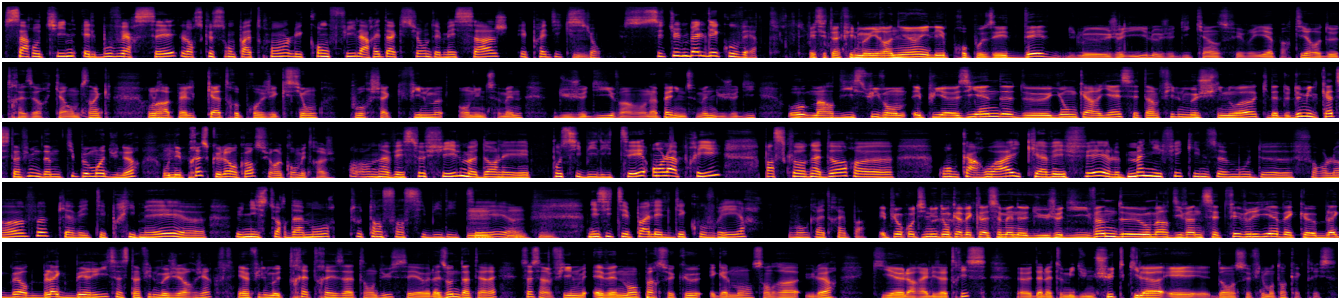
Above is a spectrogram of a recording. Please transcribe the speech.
Sa routine est bouleversée lorsque son patron lui confie la rédaction des messages et prédictions. C'est une belle découverte. Et c'est un film iranien, il est proposé dès le jeudi, le jeudi 15 février, à partir de 13h45. On le rappelle, quatre projections pour chaque film en une semaine, du jeudi, enfin en à peine une semaine, du jeudi au mardi suivant. Et puis euh, The End de Yong Kar-ye, c'est un film chinois qui date de 2004, c'est un film d'un petit peu moins d'une heure. On est presque là encore sur un court métrage. On avait ce film dans les possibilités. On l'a pris parce qu'on adore euh, Wong Kar-wai qui avait fait le magnifique In the Mood for Love, qui avait été primé, euh, une histoire d'amour tout en sensibilité. Mmh, Euh, mmh, mmh. N'hésitez pas à aller le découvrir, vous regretterez pas. Et puis on continue donc avec la semaine du jeudi 22 au mardi 27 février avec euh, Blackbird Blackberry. Ça c'est un film géorgien et un film très très attendu. C'est euh, La Zone d'intérêt. Ça c'est un film événement parce que également Sandra Hüller, qui est la réalisatrice euh, d'Anatomie d'une chute, qui là est dans ce film en tant qu'actrice.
